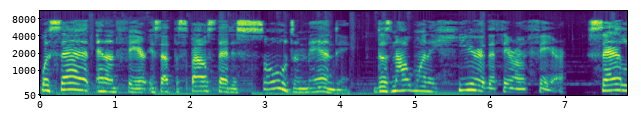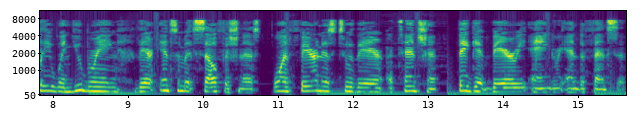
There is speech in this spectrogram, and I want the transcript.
What's sad and unfair is that the spouse that is so demanding does not want to hear that they're unfair. Sadly, when you bring their intimate selfishness or unfairness to their attention, they get very angry and defensive.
